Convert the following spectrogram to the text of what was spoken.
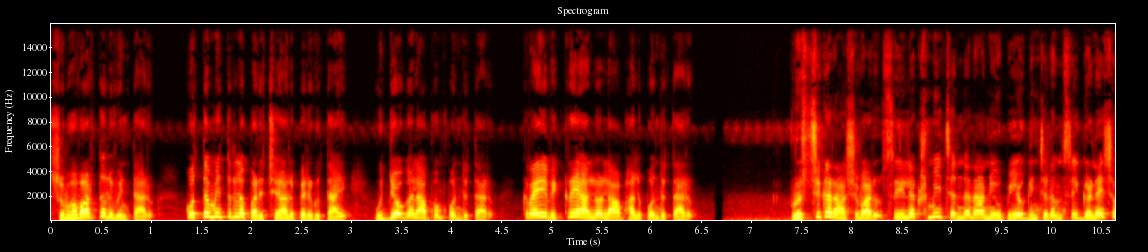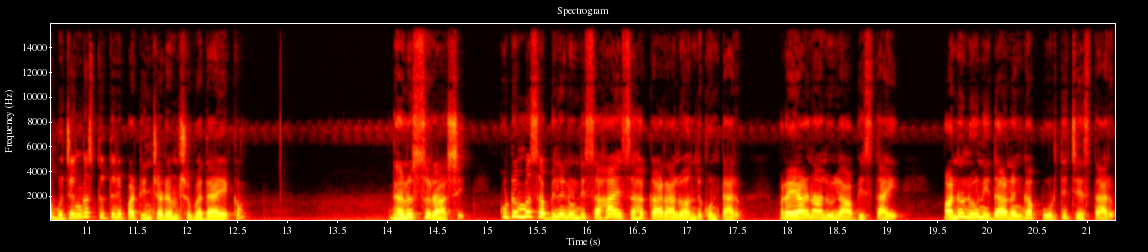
శుభవార్తలు వింటారు. కొత్త మిత్రుల పరిచయాలు పెరుగుతాయి. ఉద్యోగ లాభం పొందుతారు. క్రయ విక్రయాల్లో లాభాలు పొందుతారు. వృశ్చిక రాశివారు శ్రీలక్ష్మీ చందనాన్ని ఉపయోగించడం శ్రీ గణేశ భుజంగ స్థుతిని పఠించడం శుభదాయకం. ధనుస్సు రాశి కుటుంబ సభ్యుల నుండి సహాయ సహకారాలు అందుకుంటారు. ప్రయాణాలు లాభిస్తాయి. పనులు నిదానంగా పూర్తి చేస్తారు.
